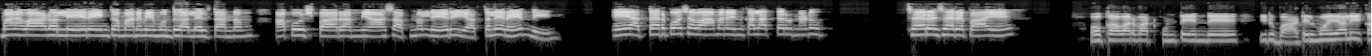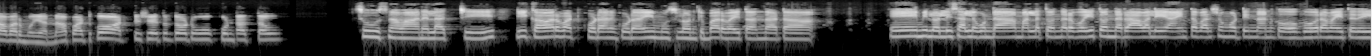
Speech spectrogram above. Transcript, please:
మన వాడోళ్ళు లేరే ఇంకా మనమే ముందుగా వెళ్తాన్నాం ఆ పుష్ప రమ్య సప్నం లేరు అత్తలేరేంది ఏ అత్తారు పోషవా మన వెనకాల అత్తారు సరే సరే పాయే. ఓ కవర్ పట్టుకుంటే ఏందే? ఇటు బాటిల్ మోయాలి ఈ కవర్ మోయన్నా పట్టుకో అట్టి చేతులతోటి ఊక్కుంటూ వస్తావు చూసినావా అని లచ్చి? ఈ కవర్ పట్టుకోవడానికి కూడా ఈ ముసలోనికి బరువైతుందట. ఏమి లొల్లి చల్లకుండా మళ్ళా తొందర పోయి తొందర రావాలి. ఆయంత వర్షం కొట్టిందనుకో ఘోరం అవుతుంది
